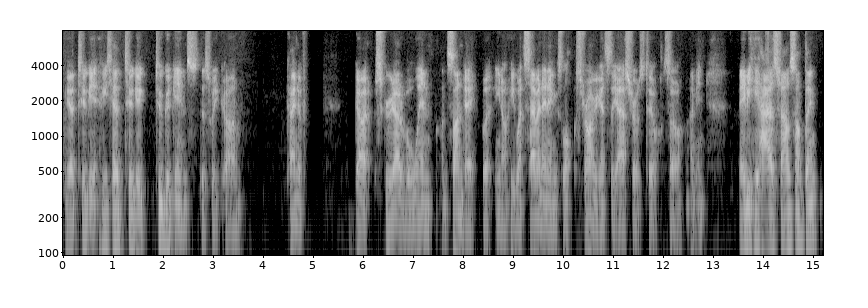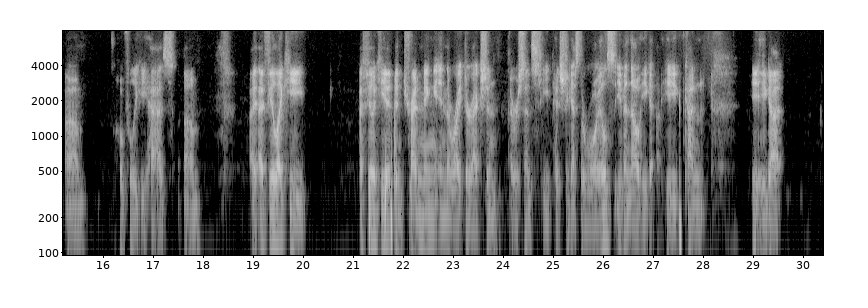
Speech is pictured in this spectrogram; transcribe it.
He had two game. He's had two good two good games this week. Um, kind of got screwed out of a win on Sunday, but you know he went seven innings strong against the Astros too. So I mean, maybe he has found something. Um, hopefully he has. Um, I, I feel like he, I feel like he had been trending in the right direction ever since he pitched against the Royals. Even though he got he kind of he, he got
